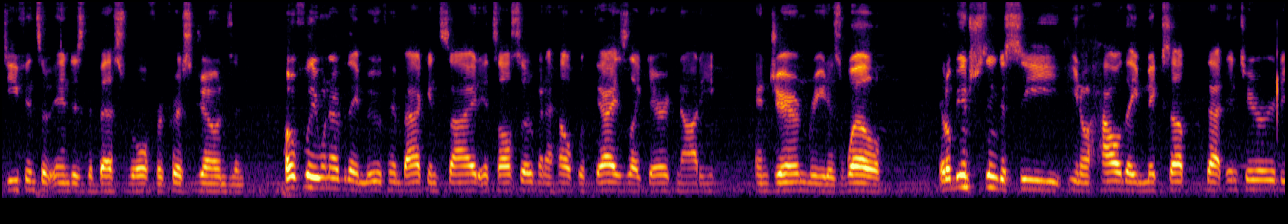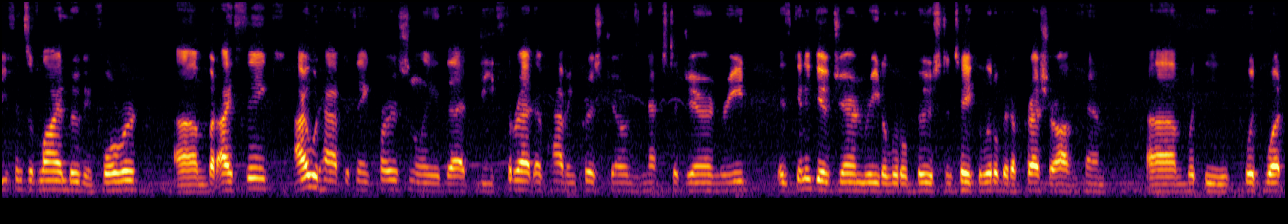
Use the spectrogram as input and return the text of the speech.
defensive end is the best role for Chris Jones. And hopefully, whenever they move him back inside, it's also going to help with guys like Derrick Nnadi and Jarran Reed as well. It'll be interesting to see, you know, how they mix up that interior defensive line moving forward. Um, but I think I would have to think personally that the threat of having Chris Jones next to Jarran Reed is going to give Jarran Reed a little boost and take a little bit of pressure off of him um, with the with what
